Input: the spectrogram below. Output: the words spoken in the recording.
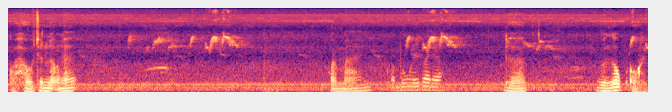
Quả hầu chân lợn đấy. Thoải mái. Con bung lấy coi được. Được với gốc ổi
